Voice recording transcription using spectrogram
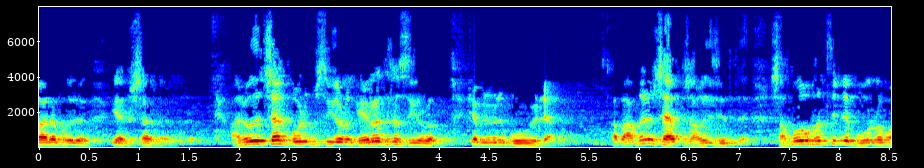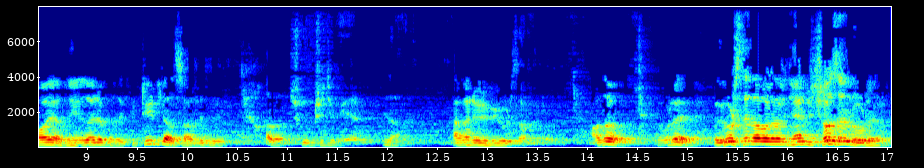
കാലം മുതൽ ഈ അനുഷ്ഠാനം നൽകുന്നുണ്ട് അനുവദിച്ചാൽ പോലും സ്ത്രീകൾ കേരളത്തിലെ സ്ത്രീകൾ ശബരിമല പോവില്ല. അപ്പോൾ അങ്ങനെ സാ- സാഹചര്യത്തിൽ സമൂഹത്തിന്റെ പൂർണമായ അംഗീകാരം അത് കിട്ടിയിട്ടില്ല സാഹചര്യം. അത് സൂക്ഷിച്ച് കയറി. ഇതാണ് അങ്ങനെ ഒരു വ്യൂ എടുത്താണ് അത് നമ്മുടെ പ്രതിപക്ഷ നേതാവ് ഞാൻ വിശ്വാസത്തിന്റെ കൂടെയാണ്.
